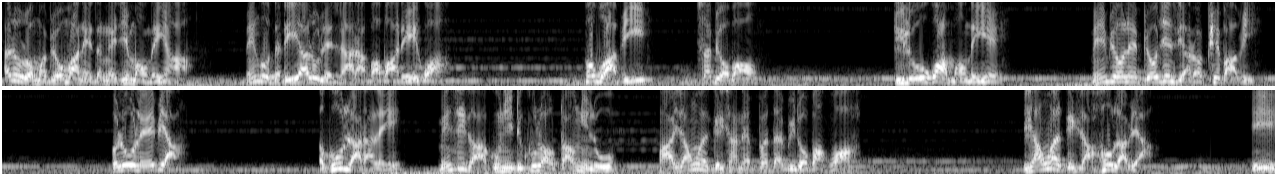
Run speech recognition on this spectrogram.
အဲ့လိုတော့မပြောမနဲ့တငယ်ချင်းမောင်သိန်းဟာမင်းကိုတတိရလို့လဲလာတာပါပါတယ်ကွာဟုတ်ပါပြီစပ်ပြောပါအောင်ဒီလိုကွာမောင်သိန်းရဲ့မင်းပြောလဲပြောချင်းစရာတော့ဖြစ်ပါပြီဘလို့လဲဗျအခုလာတာလေ မင်းစီကအကူကြီးတစ်ခုလောက်တောင်းညင်လို့ငါရောင်းဝယ်ကိစ္စနဲ့ပတ်သက်ပြီးတော့ပါကွာရောင်းဝယ်ကိစ္စဟုတ်လားဗျအေး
